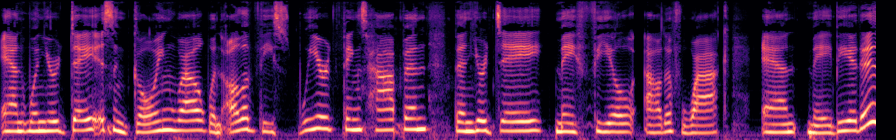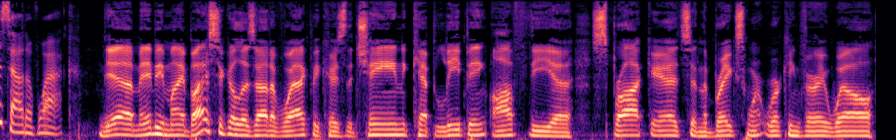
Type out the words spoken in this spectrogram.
And when your day isn't going well, when all of these weird things happen, then your day may feel out of whack and maybe it is out of whack. Yeah, maybe my bicycle is out of whack because the chain kept leaping off the uh, sprockets and the brakes weren't working very well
